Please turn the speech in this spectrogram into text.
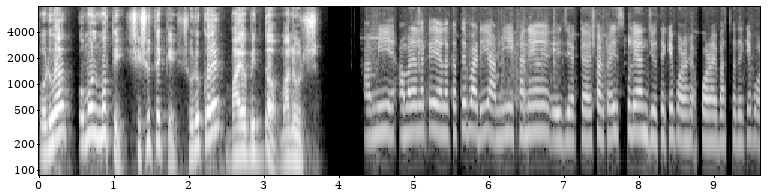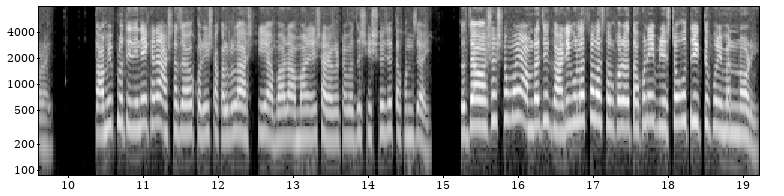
পড়ুয়া কোমলমতি শিশু থেকে শুরু করে বায়ুবিদ্ধ মানুষ। আমি আমার এলাকায় এলাকাতে বাড়ি। আমি এখানে এই যে একটা সরকারি স্কুলে এনজিও থেকে পড়া- পড়াই বাচ্চাদেরকে পড়াই। তো আমি প্রতিদিন এখানে আসা যাওয়া করি। সকালবেলা আসি, আবার আমার সাড়ে এগারোটা বাজে শেষ হয়ে যায়, তখন যাই। তো যাওয়া আসার সময় আমরা যে গাড়িগুলো চলাচল করে, তখন এই ব্রিজটা অতিরিক্ত পরিমাণ নড়ে।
